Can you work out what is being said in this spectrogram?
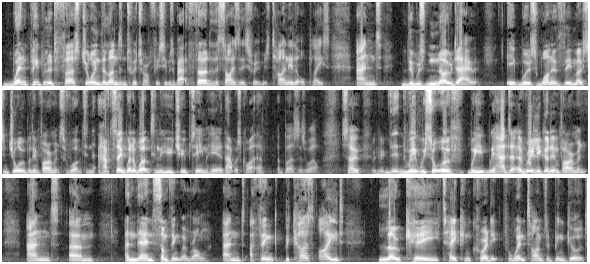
when people had first joined the London Twitter office, it was about a third of the size of this room. It was a tiny little place. And there was no doubt it was one of the most enjoyable environments I've worked in. I have to say, when I worked in the YouTube team here, that was quite a, a buzz as well. So mm-hmm. th- we, we sort of, we, we had a really good environment and, um, and then something went wrong. And I think because I'd low key taken credit for when times had been good,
